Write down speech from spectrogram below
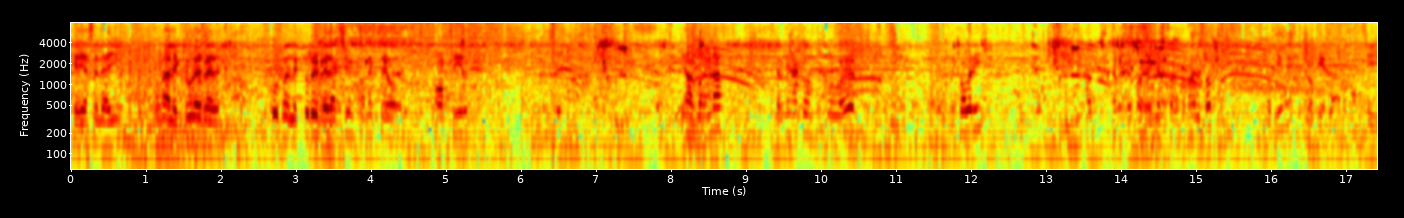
quería hacerle ahí una lectura y un curso de lectura y redacción con este off-field. Cuidado con el. Termina con Forward Recovery. Ya para tomar el stop. ¿Lo tiene? Lo tiene. Sí.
